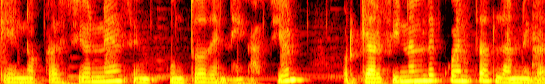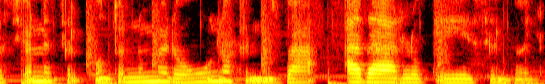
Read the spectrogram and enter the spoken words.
en ocasiones en punto de negación porque al final de cuentas la negación es el punto número uno que nos va a dar lo que es el duelo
